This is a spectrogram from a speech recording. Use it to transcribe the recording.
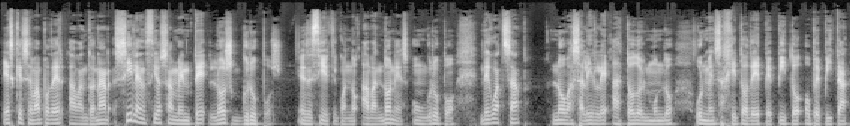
es que se va a poder abandonar silenciosamente los grupos. Es decir, que cuando abandones un grupo de WhatsApp, no va a salirle a todo el mundo un mensajito de Pepito o Pepita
